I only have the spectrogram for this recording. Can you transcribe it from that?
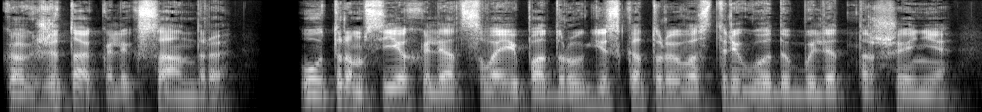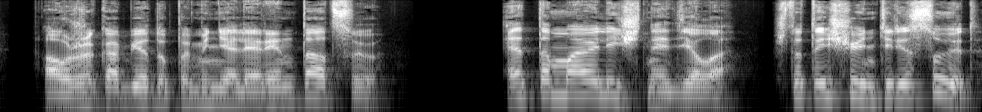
«Как же так, Александра? Утром съехали от своей подруги, с которой у вас три года были отношения, а уже к обеду поменяли ориентацию. Это мое личное дело. Что-то еще интересует?»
